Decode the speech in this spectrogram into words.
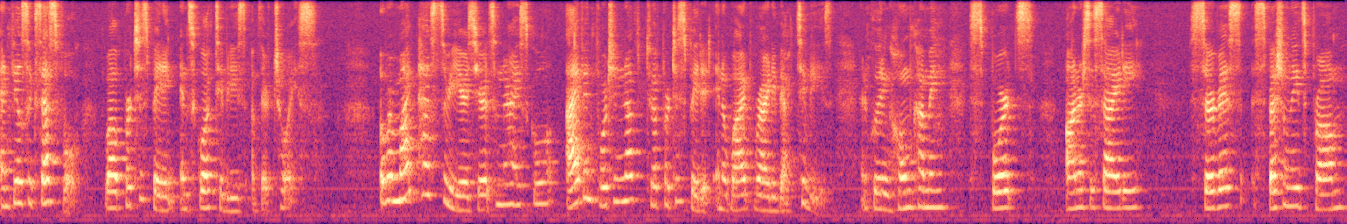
and feel successful while participating in school activities of their choice. Over my past three years here at Sumner High School, I've been fortunate enough to have participated in a wide variety of activities, including homecoming, sports, honor society, service, special needs prom,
